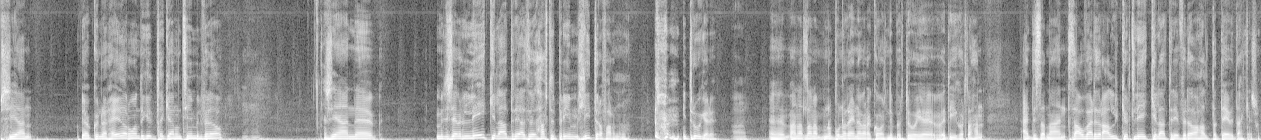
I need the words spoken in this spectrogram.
síðan já, Gunnar Heiðar vonandi getur tekið annan tímbil fyrir þá Mhm. síðan uh, myndi segja verið leikiladri að þú veist Hafstil Brím hlýtur að fara núna í drúgjöru Já. uh, hann er allan að- búinn að reyna að vera að inn í burtu og ég veit ekki hvort að hann endist þarna en þá verður algjört leikiladri fyrir að halda David Atkinson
